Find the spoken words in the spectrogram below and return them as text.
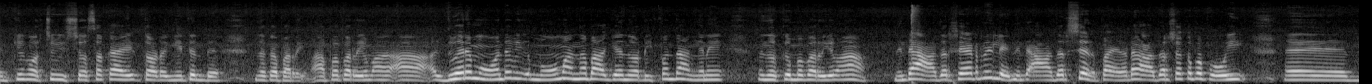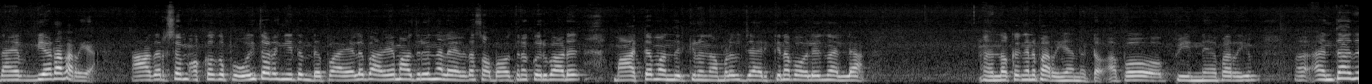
എനിക്കും കുറച്ച് വിശ്വാസമൊക്കെ ആയി തുടങ്ങിയിട്ടുണ്ട് എന്നൊക്കെ പറയും. അപ്പോൾ പറയും ഇതുവരെ മോന്റെ മോൻ വന്ന ഭാഗ്യം എന്ന് പറഞ്ഞു. ഇപ്പം എന്താ അങ്ങനെ? നോക്കുമ്പോൾ പറയും ആ നിന്റെ ആദർശേട്ടനില്ലേ? നിന്റെ ആദർശം ഇപ്പം അയാളുടെ ആദർശമൊക്കെ ഇപ്പോൾ പോയി നവ്യട നവ്യയുടെ പറയാം. ആദർശം ഒക്കെ ഒക്കെ പോയി തുടങ്ങിയിട്ടുണ്ട്. ഇപ്പോൾ അയാൾ പഴയ മാതിരി ഒന്നല്ല അയാളുടെ സ്വഭാവത്തിനൊക്കെ ഒരുപാട് മാറ്റം വന്നിരിക്കുന്നു. നമ്മൾ വിചാരിക്കുന്ന പോലെയൊന്നും അല്ല എന്നൊക്കെ ഇങ്ങനെ പറയാണ് കേട്ടോ. അപ്പോൾ പിന്നെ പറയും "ആ, എന്താ അത്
